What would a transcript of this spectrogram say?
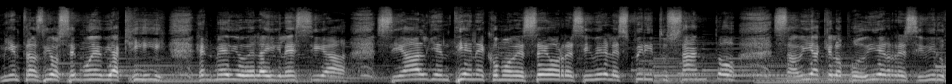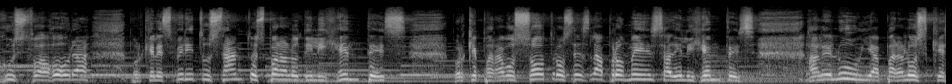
mientras Dios se mueve aquí en medio de la iglesia. Si alguien tiene como deseo recibir el Espíritu Santo, sabía que lo pudiera recibir justo ahora, porque el Espíritu Santo es para los diligentes, porque para vosotros es la promesa diligentes. Aleluya, para los que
